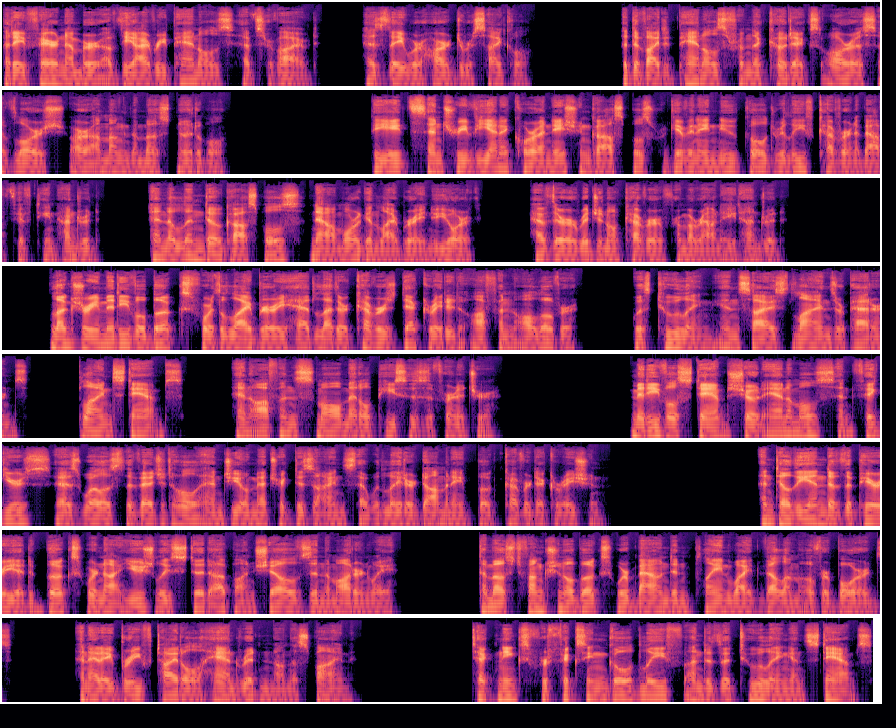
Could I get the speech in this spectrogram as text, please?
but a fair number of the ivory panels have survived, as they were hard to recycle. The divided panels from the Codex Aureus of Lorsch are among the most notable. The 8th century Vienna coronation Gospels were given a new gold relief cover in about 1500, and the Lindau Gospels, now Morgan Library, New York, have their original cover from around 800. Luxury medieval books for the library had leather covers decorated often all over, with tooling, incised lines or patterns, blind stamps, and often small metal pieces of furniture. Medieval stamps showed animals and figures, as well as the vegetal and geometric designs that would later dominate book cover decoration. Until the end of the period, books were not usually stood up on shelves in the modern way. The most functional books were bound in plain white vellum over boards and had a brief title handwritten on the spine. Techniques for fixing gold leaf under the tooling and stamps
